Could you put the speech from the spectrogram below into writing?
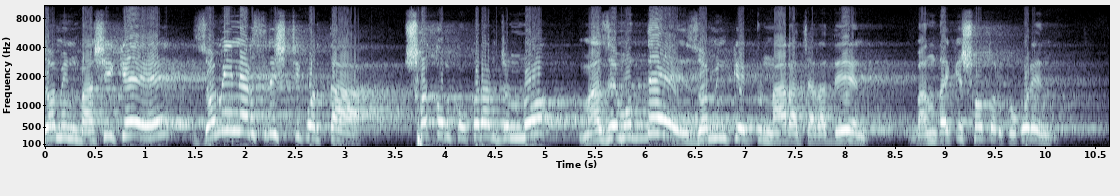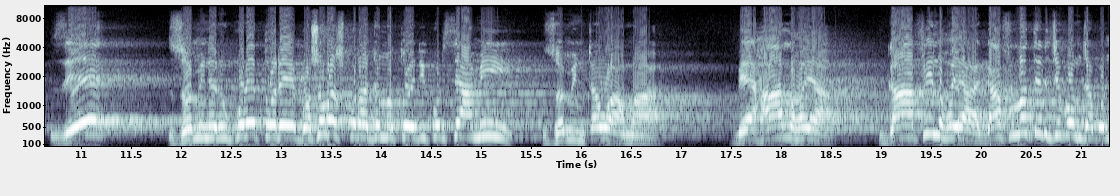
জমিনবাসীকে জমিনের সৃষ্টিকর্তা সতর্ক করার জন্য মাঝে মধ্যে জমিনকে একটু নাড়াচাড়া দেন, বান্দাকে সতর্ক করেন যে জমিনের উপরে তোরে বসবাস করার জন্য তৈরি করছে আমি, জমিনটাও আমার। বেহাল হয়া গাফিল হয়া গাফলতের জীবন যাপন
